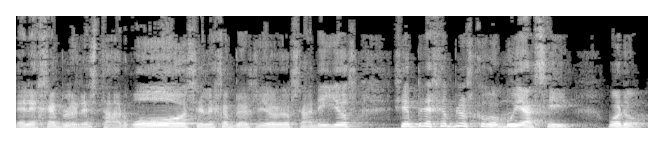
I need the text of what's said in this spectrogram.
el ejemplo en Star Wars, el ejemplo en Señor de los Anillos, siempre ejemplos como muy así. Bueno,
